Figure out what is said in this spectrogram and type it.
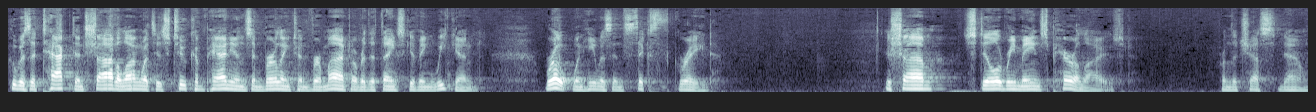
who was attacked and shot along with his two companions in Burlington, Vermont over the Thanksgiving weekend, wrote when he was in sixth grade. Hisham still remains paralyzed from the chest down.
